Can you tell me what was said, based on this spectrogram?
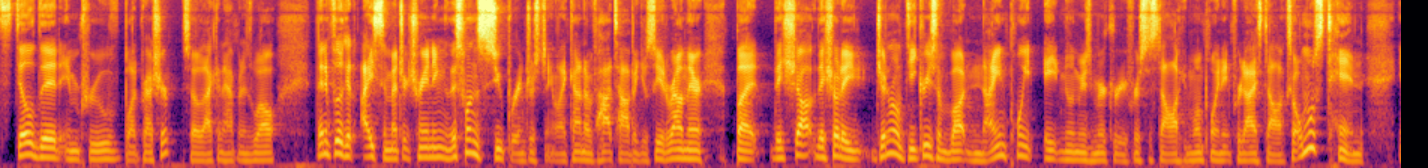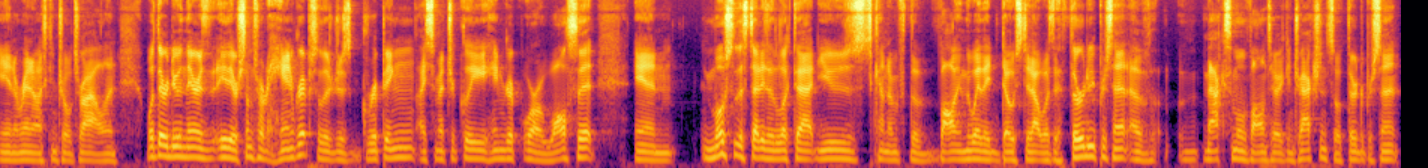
still did improve blood pressure. So that can happen as well. Then if you look at isometric training, this one's super interesting, like kind of hot topic. You'll see it around there. But they showed they showed a general decrease of about 9.8 millimeters of mercury for systolic and 1.8 for diastolic. So almost 10 in a randomized controlled trial. And what they're doing there is either some sort of hand grip, so they're just gripping isometrically hand grip or a wall sit. And most of the studies I looked at used kind of the volume, the way they dosed it out was a 30% of maximal voluntary contraction. So 30%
